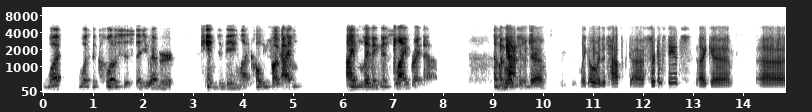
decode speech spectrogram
what was the closest that you ever came to being like, holy fuck, I am I am living this life right now. Of a Well, gonzo just, uh, like over the top uh, circumstance, like uh, uh,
